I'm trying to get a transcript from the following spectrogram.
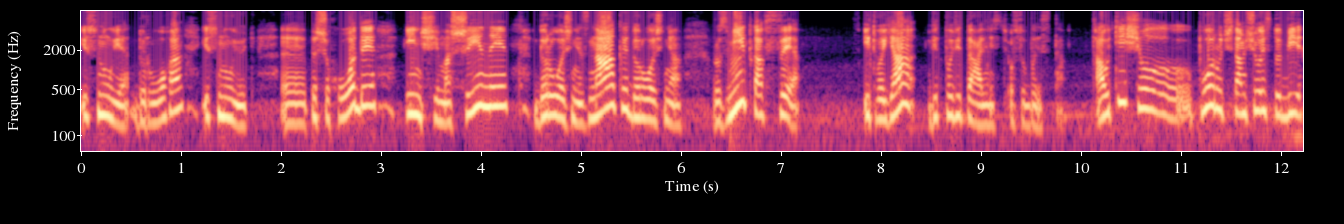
Існує дорога, існують е, пішоходи, інші машини, дорожні знаки, дорожня розмітка, все. І твоя відповідальність особиста. А оті, що поруч там щось тобі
